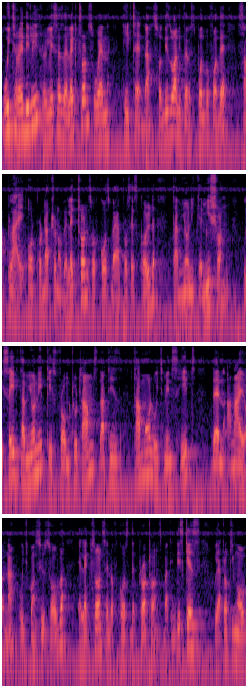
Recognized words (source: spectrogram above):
which readily releases electrons when heated. So this one is responsible for the supply or production of electrons, of course, by a process called thermionic emission. We said thermionic is from two terms, that is thermal, which means heat, then an ion, uh, which consists of electrons and of course the protons. But in this case, we are talking of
